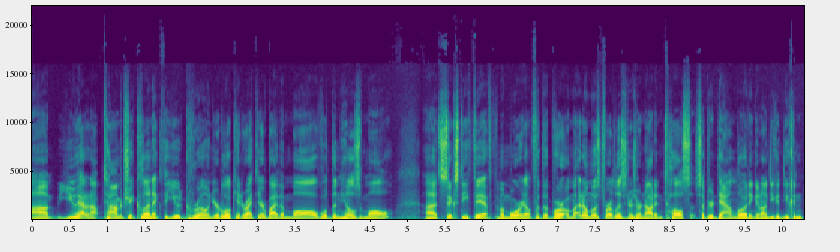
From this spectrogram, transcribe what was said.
Um, you had an optometry clinic that you had grown. You're located right there by the mall, Woodland Hills Mall, uh, at 65th Memorial. For the, for, I know most of our listeners are not in Tulsa, so if you're downloading it on, you can, you can,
